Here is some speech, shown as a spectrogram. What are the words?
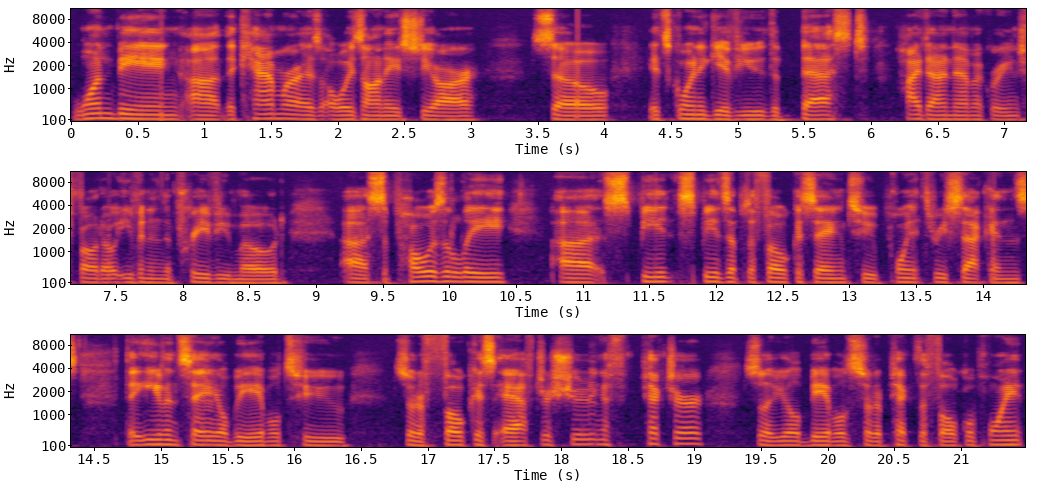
One being uh, the camera is always on HDR. So it's going to give you the best high dynamic range photo, even in the preview mode. Uh, supposedly, uh, speed speeds up the focusing to 0.3 seconds. They even say you'll be able to sort of focus after shooting a picture, so you'll be able to sort of pick the focal point,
